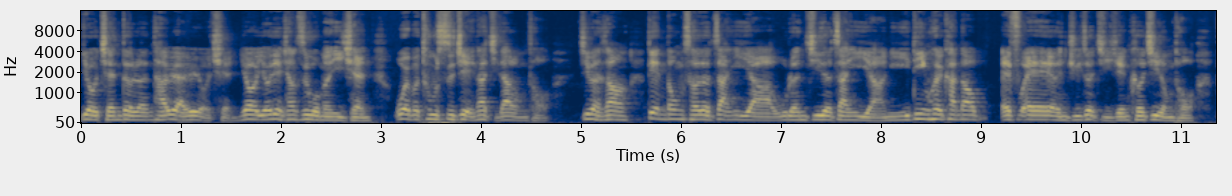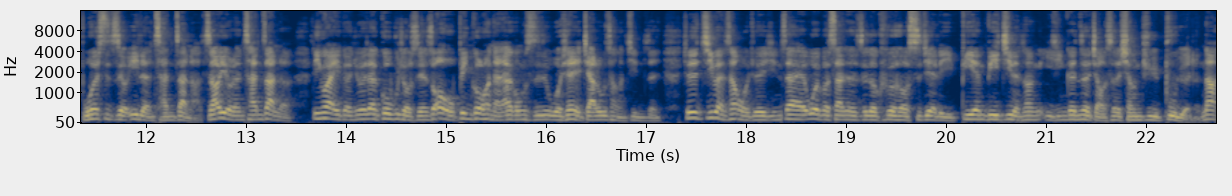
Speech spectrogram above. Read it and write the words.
有钱的人他越来越有钱，又有点像是我们以前 Web Two 世界那几大龙头。基本上，电动车的战役啊，无人机的战役啊，你一定会看到 FAANG 这几间科技龙头，不会是只有一人参战啦。只要有人参战了，另外一个人就会在过不久时间说：“哦，我并购了哪家公司，我现在也加入这场竞争。”就是基本上，我觉得已经在 Web 三的这个 Crypto 世界里，BNB 基本上已经跟这个角色相距不远了。那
